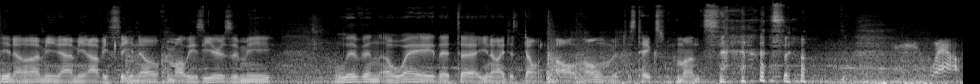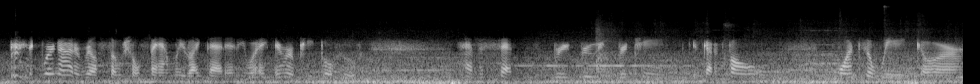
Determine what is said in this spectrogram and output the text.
you know, I mean, I mean, obviously, you know, from all these years of me living away, that uh, you know, I just don't call home. It just takes months. so Well, we're not a real social family like that anyway. There are people who have a set routine. You've got a phone once a week, or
